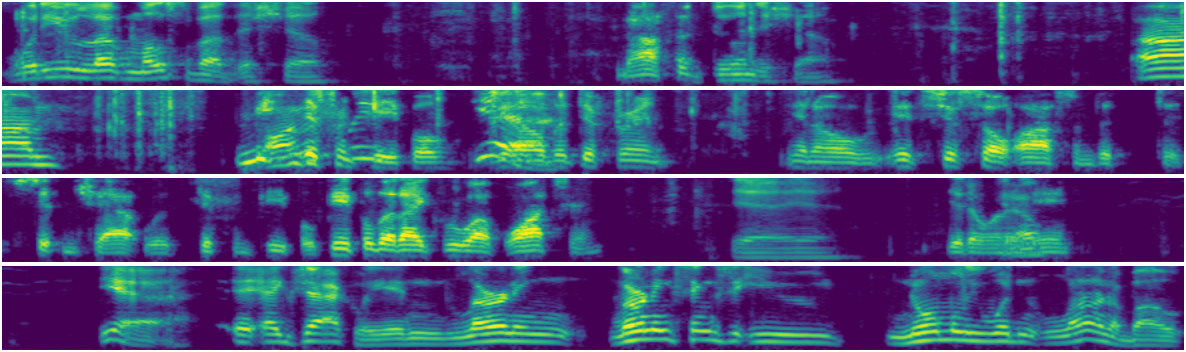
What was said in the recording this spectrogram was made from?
What do you love most about this show? Nothing. About doing the show? Um, Meeting different Honestly, people. You yeah. know, the different you know, it's just so awesome to, to sit and chat with different people. People that I grew up watching. Yeah, yeah. You know what You I know? mean? Yeah, exactly. And learning learning things that you normally wouldn't learn about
